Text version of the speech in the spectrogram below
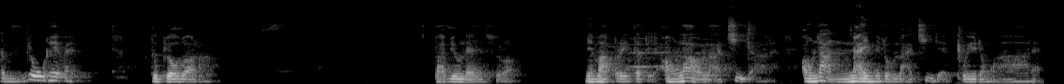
တမျိုးတည်းပဲသူပြောသွားတာဘာပြောလဲဆိုတော့မြန်မာပရိသတ်တွေအောင်လာကိုလာကြည့်တာတဲ့အောင်လာနိုင်မယ်လို့လာကြည့်တယ်ပွဲတုန်းကတဲ့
